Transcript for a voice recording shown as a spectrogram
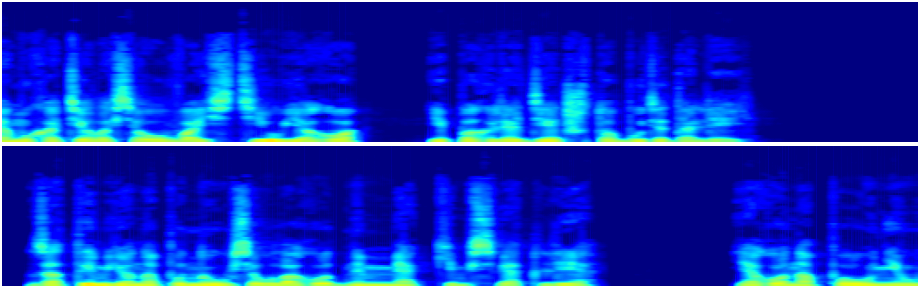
яму хацелася ўвайсці ў яго і паглядзець што будзе далей. Затым ён апынуўся ў лагодным мяккім святле яго напоўніў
